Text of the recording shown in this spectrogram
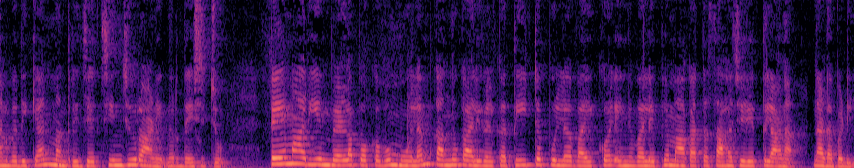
അനുവദിക്കാൻ മന്ത്രി ജെ ചിഞ്ചുറാണി നിർദ്ദേശിച്ചു. പേമാരിയും വെള്ളപ്പൊക്കവും മൂലം കന്നുകാലികൾക്ക് തീറ്റപ്പുല്ല് വൈക്കോൽ എന്നിവ ലഭ്യമാകാത്ത സാഹചര്യത്തിലാണ് നടപടി.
